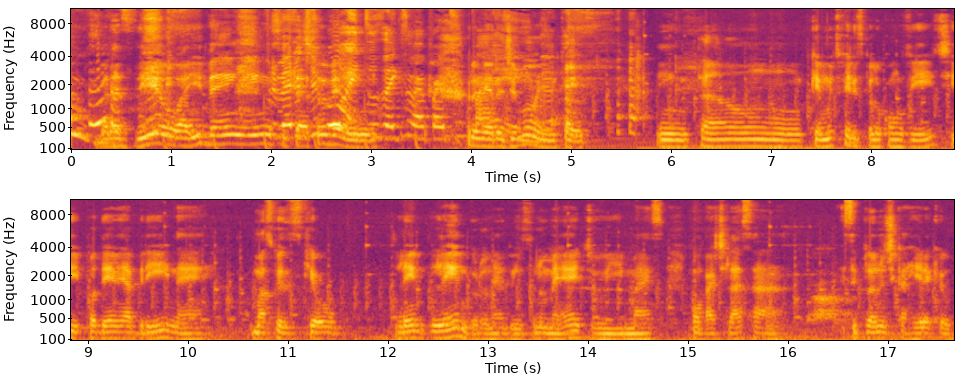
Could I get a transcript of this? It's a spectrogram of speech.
uh, Brasil, aí vem, hein? O Primeiro de vem. muitos aí que você vai participar. Primeiro de ainda. muitos. Então, fiquei muito feliz pelo convite e poder me abrir, né? Umas coisas que eu lem- lembro, né, do ensino médio e mais compartilhar essa, esse plano de carreira que eu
